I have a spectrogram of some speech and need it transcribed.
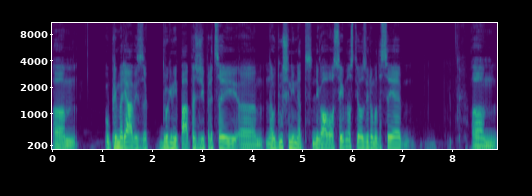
Um, V primerjavi z drugimi papeži, precej um, navdušeni nad njegovo osebnostjo, oziroma da se je um,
